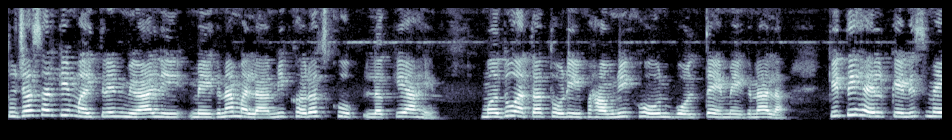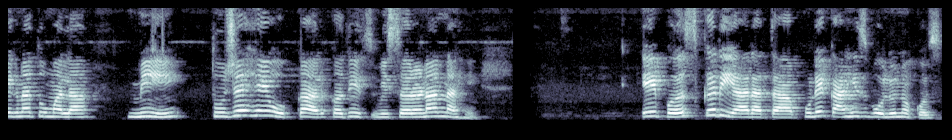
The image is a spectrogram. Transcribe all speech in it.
तुझ्यासारखी मैत्रीण मिळाली मेघना मला मी खरंच खूप लकी आहे. मधू आता थोडी भावनिक होऊन बोलते मेघनाला. किती हेल्प केलीस मेघना तू मला? मी तुझे हे उपकार कधीच विसरणार नाही. ए बस कर यार आता. पुढे काहीच बोलू नकोस.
